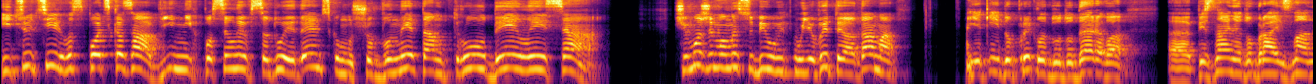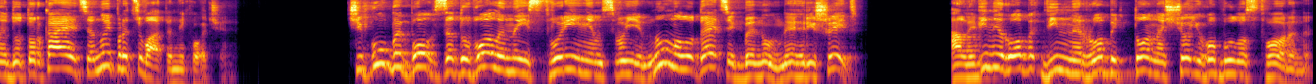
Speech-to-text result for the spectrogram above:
І цю ціль Господь сказав: Він їх поселив в саду Едемському, щоб вони там трудилися. Чи можемо ми собі уявити Адама, який, до прикладу, до дерева е, пізнання добра і зла не доторкається, ну і працювати не хоче? Чи був би Бог задоволений створінням своїм? Ну, молодець, якби ну, не грішить. Але він, і робить, він не робить то, на що його було створене.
